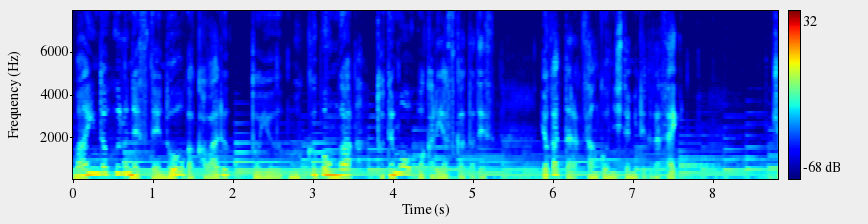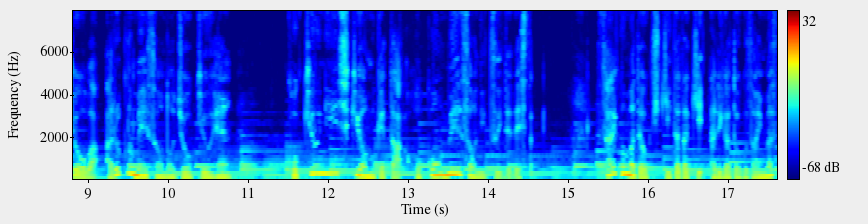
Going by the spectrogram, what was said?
マインドフルネスで脳が変わるというムック本がとても分かりやすかったです。よかったら参考にしてみてください。今日は歩く瞑想の上級編呼吸に意識を向けた歩行瞑想についてでした。最後までお聞きいただきありがとうございます。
